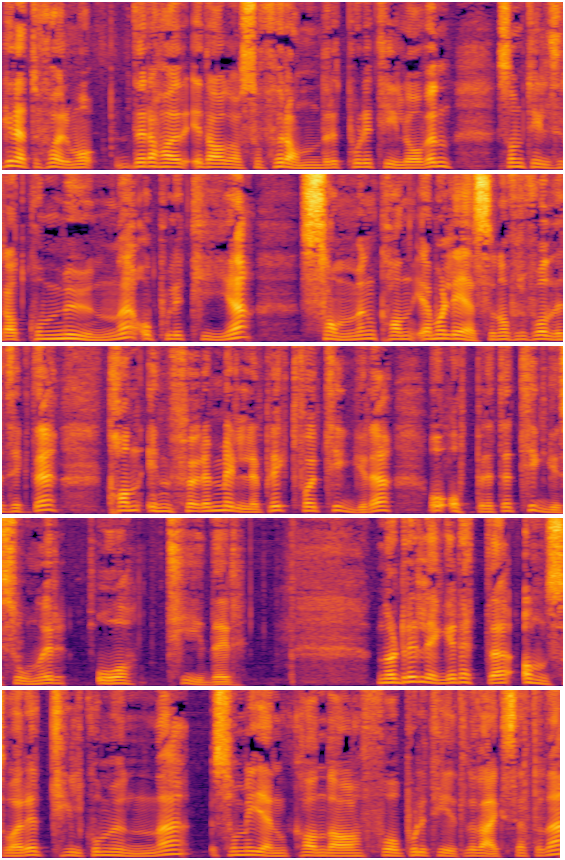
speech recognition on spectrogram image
Grete Faremo, dere har i dag altså forandret politiloven, som tilsier at kommunene og politiet sammen kan jeg må lese nå for å få det riktig, kan innføre meldeplikt for tiggere og opprette tiggesoner og tider. Når dere legger dette ansvaret til kommunene, som igjen kan da få politiet til å iverksette det,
